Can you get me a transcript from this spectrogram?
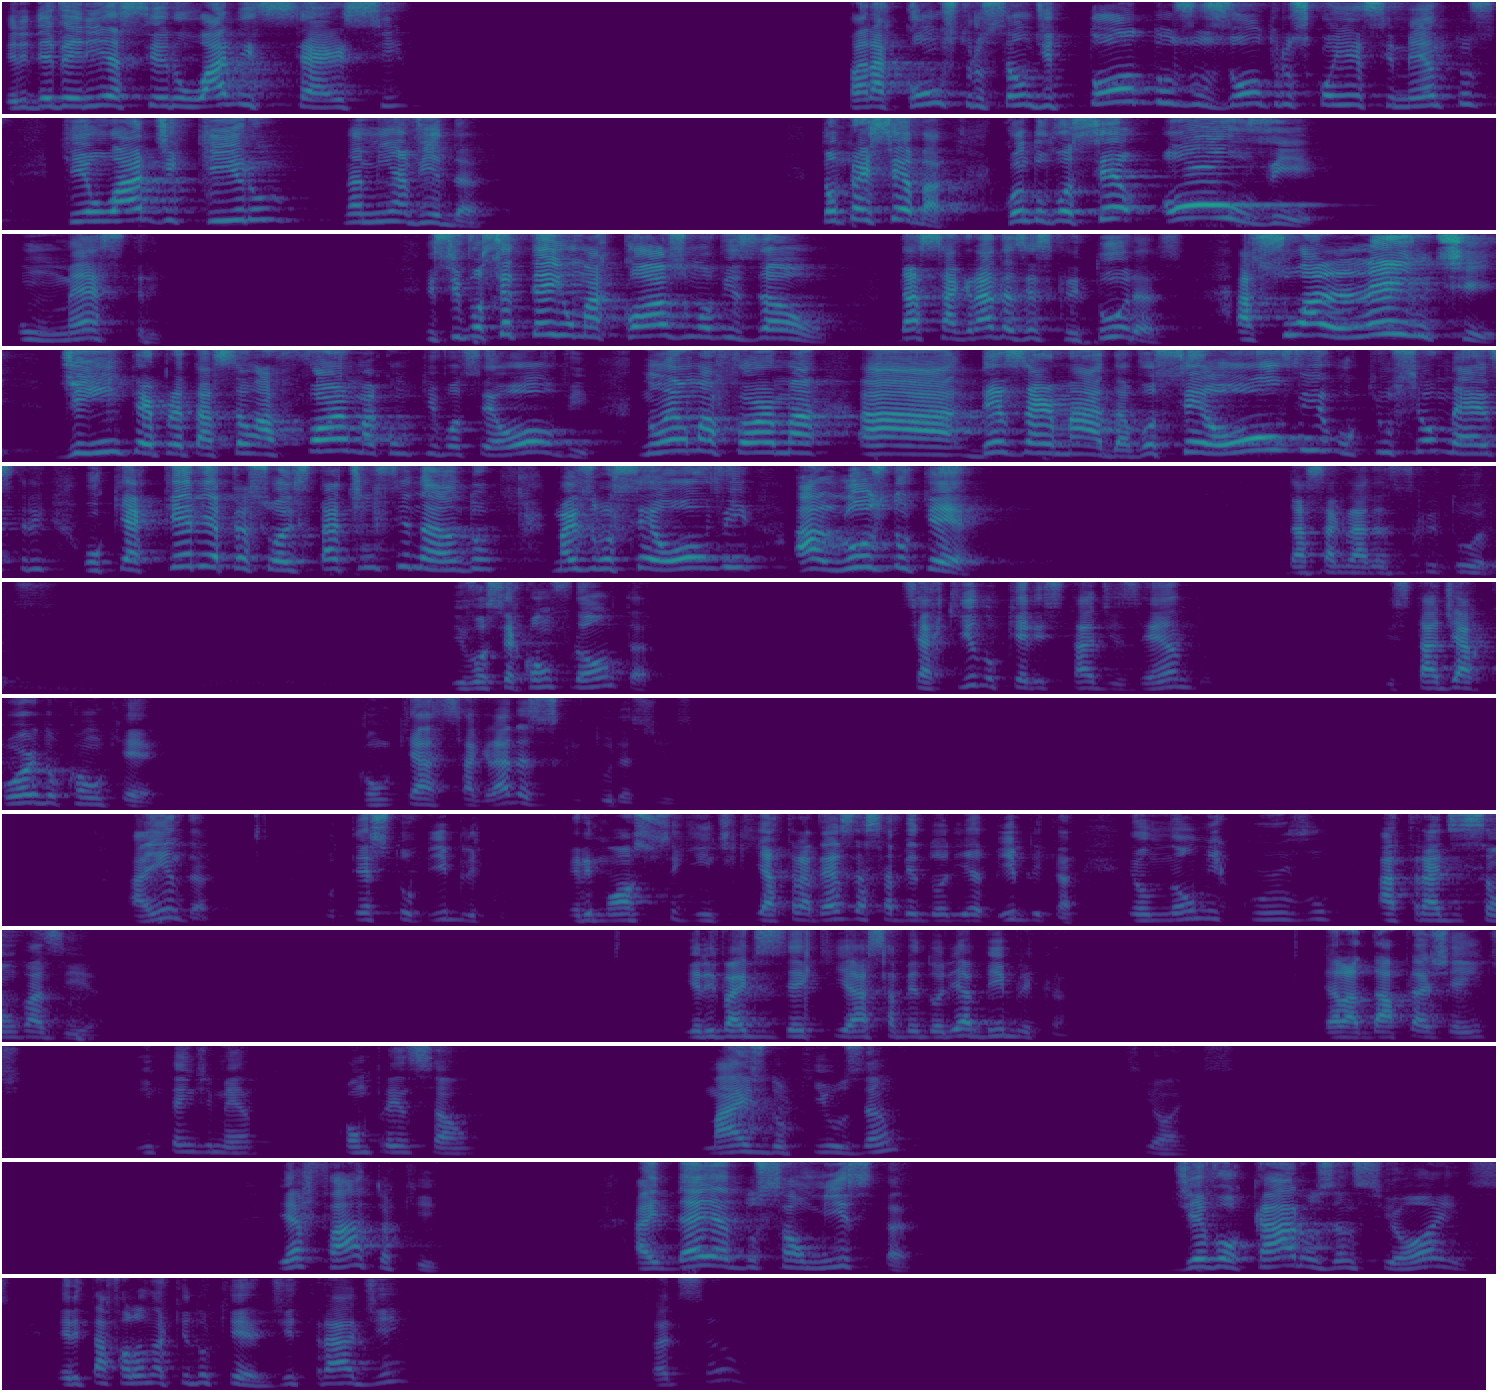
ele deveria ser o alicerce para a construção de todos os outros conhecimentos que eu adquiro na minha vida. Então perceba, quando você ouve um mestre. E se você tem uma cosmovisão das Sagradas Escrituras, a sua lente de interpretação, a forma com que você ouve, não é uma forma ah, desarmada. Você ouve o que o seu mestre, o que aquele pessoa está te ensinando, mas você ouve à luz do quê? Das Sagradas Escrituras. E você confronta se aquilo que ele está dizendo está de acordo com o quê? Com o que as Sagradas Escrituras dizem. Ainda, o texto bíblico, ele mostra o seguinte, que através da sabedoria bíblica, eu não me curvo à tradição vazia. E ele vai dizer que a sabedoria bíblica, ela dá para a gente entendimento, compreensão, mais do que os anciões. E é fato aqui. A ideia do salmista de evocar os anciões, ele está falando aqui do quê? De tradi tradição.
